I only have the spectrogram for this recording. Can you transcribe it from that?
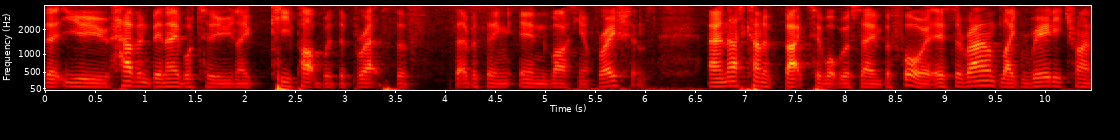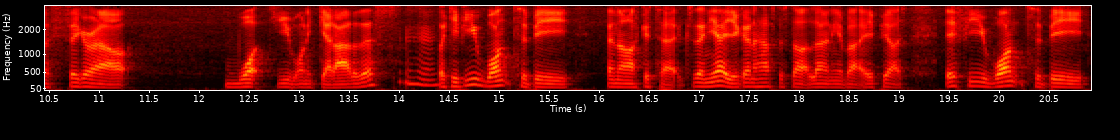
that you haven't been able to you know keep up with the breadth of everything in marketing operations and that's kind of back to what we were saying before it's around like really trying to figure out what you want to get out of this mm-hmm. like if you want to be an architect then yeah you're going to have to start learning about apis if you want to be,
